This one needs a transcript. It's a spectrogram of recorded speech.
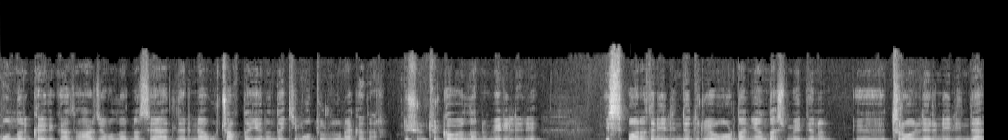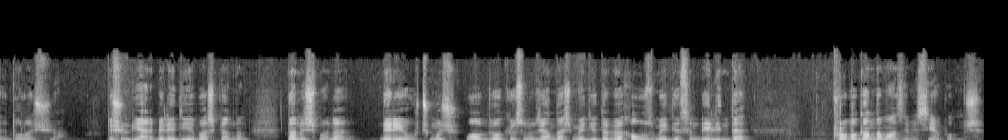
onların kredi kartı harcamalarına, seyahatlerine, uçakta yanında kim oturduğuna kadar. Düşünün Türk Hava Yolları'nın verileri istihbaratın elinde duruyor. Oradan yandaş medyanın, e, trollerin elinde dolaşıyor. Düşünün yani belediye başkanının danışmanı nereye uçmuş? O bir bakıyorsunuz yandaş medyada ve havuz medyasının elinde propaganda malzemesi yapılmış.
